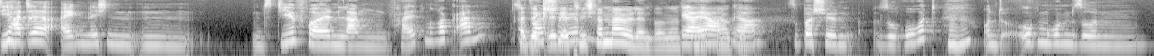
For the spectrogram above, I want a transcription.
Die hatte eigentlich einen, einen, stilvollen langen Faltenrock an. Also ich rede jetzt nicht von Marilyn, sondern Ja, von, ja, okay. ja. Super schön so rot Mhm. und obenrum so ein,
